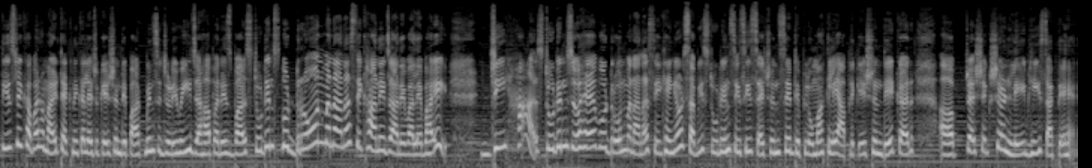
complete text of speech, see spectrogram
तीसरी खबर हमारे टेक्निकल एजुकेशन डिपार्टमेंट से जुड़ी हुई, जहाँ पर इस बार स्टूडेंट्स को ड्रोन बनाना सिखाने जाने वाले भाई। जी हाँ स्टूडेंट्स जो है, वो ड्रोन बनाना सीखेंगे और सभी स्टूडेंट्स इसी सेशन से डिप्लोमा के लिए एप्लीकेशन देकर प्रशिक्षण ले भी सकते हैं।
